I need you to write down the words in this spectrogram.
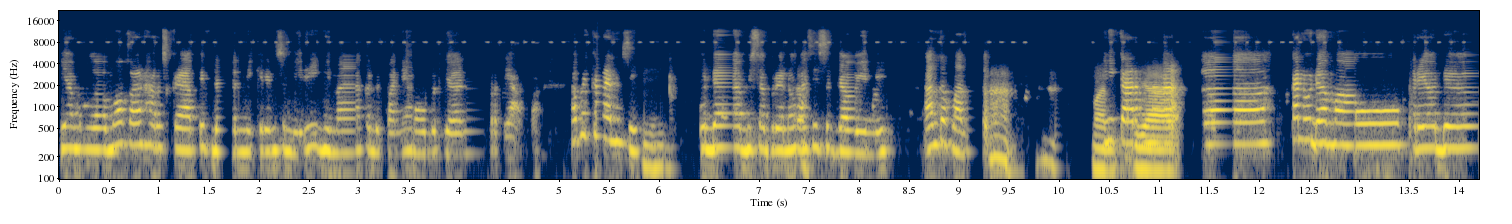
ya mau nggak mau kalian harus kreatif dan mikirin sendiri gimana ke depannya mau berjalan seperti apa. Tapi keren sih. Hmm. udah bisa berinovasi sejauh ini. Mantap mantap Man- ini ya, karena eh, kan udah mau periode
